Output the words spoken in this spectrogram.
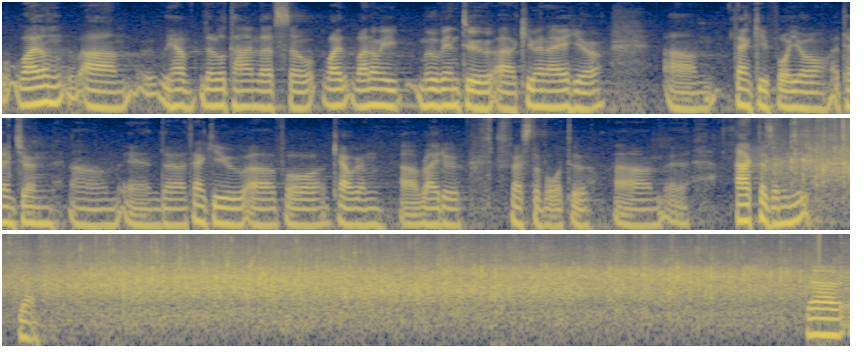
why don't um, we have little time left? So why, why don't we move into uh, Q and A here? Um, thank you for your attention, um, and uh, thank you uh, for Calvin uh, Writer Festival to um, uh, act as an. Yeah. The,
